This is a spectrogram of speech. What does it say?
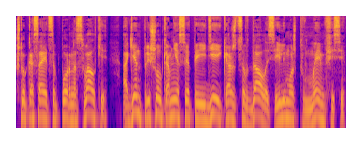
Что касается порно-свалки, агент пришел ко мне с этой идеей, кажется, в Далласе или, может, в Мемфисе.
